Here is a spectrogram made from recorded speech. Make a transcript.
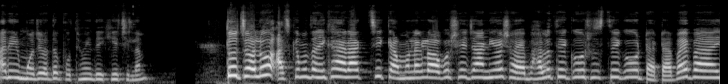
আর এই মজাটা তো প্রথমেই দেখিয়েছিলাম। তো চলো আজকের মতো এখানে রাখছি। কেমন লাগল অবশ্যই জানিও। সবাই ভালো থেকো, সুস্থ থেকো। Tata, bye bye.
